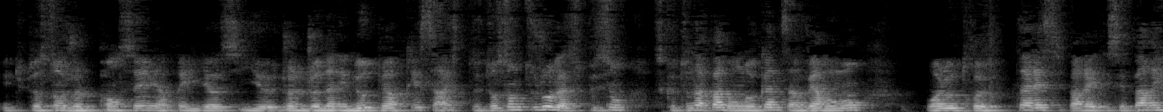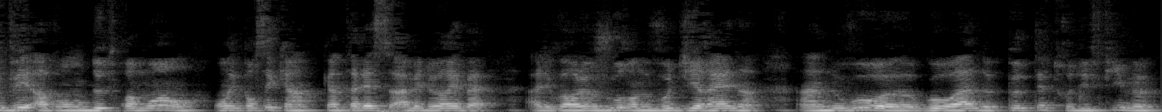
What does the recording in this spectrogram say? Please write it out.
et de toute façon je le pensais, et après il y a aussi euh, John Jordan et d'autres, mais après ça reste de toute façon toujours la supposition, parce que tu n'as pas dans Dokkan, ça avait un moment moi, l'autre, Thales, c'est pas arrivé avant 2-3 mois. On, on pensé qu'un qu'un Thales amélioré ben, allait voir le jour, un nouveau Jiren, un nouveau euh, Gohan, peut-être du film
